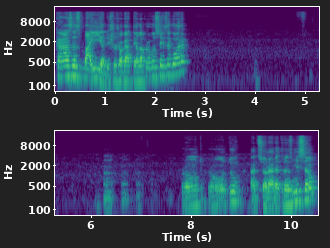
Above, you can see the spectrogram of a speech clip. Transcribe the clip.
Casas Bahia. Deixa eu jogar a tela para vocês agora. Pronto, pronto. Adicionar a transmissão.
